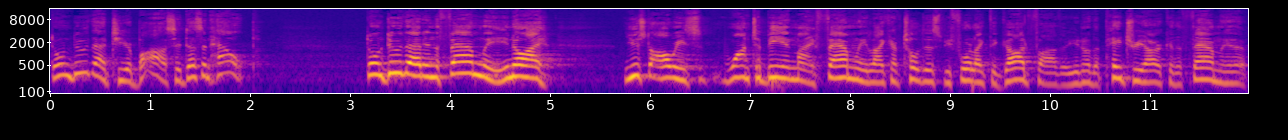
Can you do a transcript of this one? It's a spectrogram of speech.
Don't do that to your boss, it doesn't help. Don't do that in the family. You know, I used to always want to be in my family, like I've told this before, like the godfather, you know, the patriarch of the family. That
